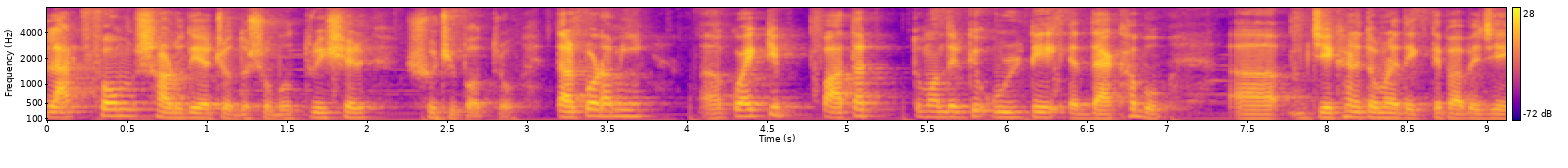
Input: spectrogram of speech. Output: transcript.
প্ল্যাটফর্ম শারদীয়া চোদ্দোশো বত্রিশের সূচিপত্র। তারপর আমি কয়েকটি পাতা তোমাদেরকে উল্টে দেখাবো যেখানে তোমরা দেখতে পাবে যে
